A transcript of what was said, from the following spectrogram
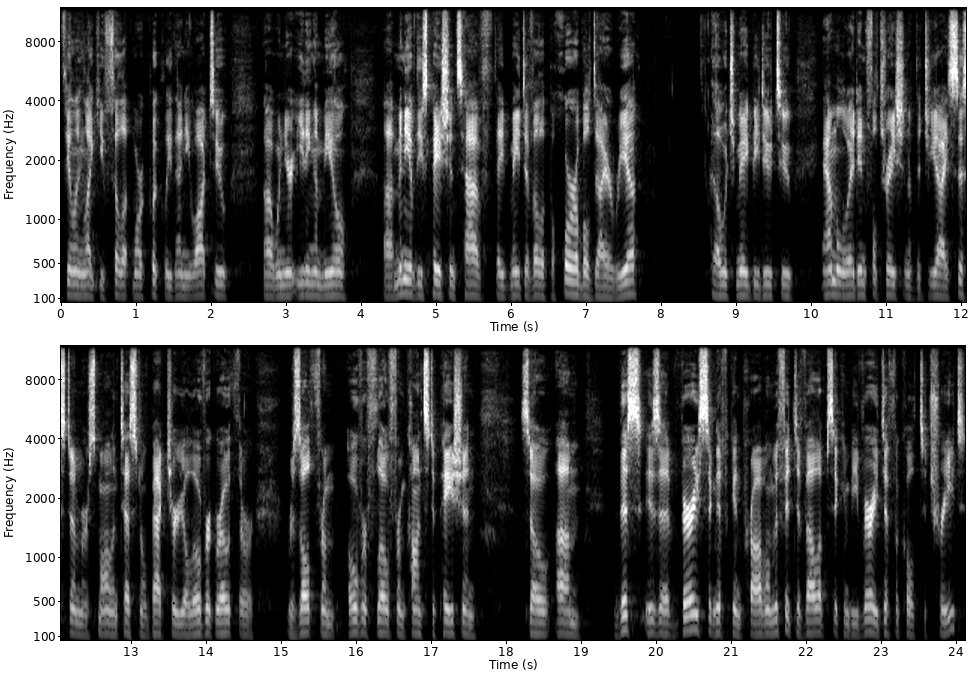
feeling like you fill up more quickly than you ought to uh, when you're eating a meal. Uh, Many of these patients have, they may develop a horrible diarrhea, uh, which may be due to amyloid infiltration of the GI system or small intestinal bacterial overgrowth or result from overflow from constipation. So um, this is a very significant problem. If it develops, it can be very difficult to treat.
